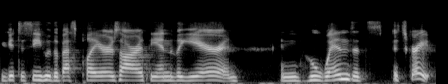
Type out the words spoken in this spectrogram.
you get to see who the best players are at the end of the year and and who wins. It's it's great.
